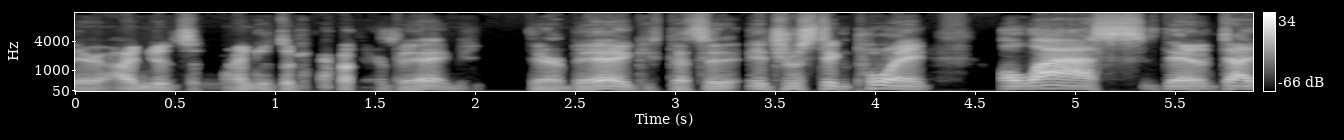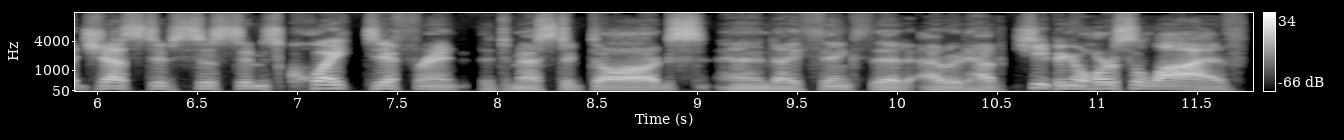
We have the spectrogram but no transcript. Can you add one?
They're hundreds and hundreds of pounds. They're big. They're big. That's an interesting point. Alas, their digestive system is quite different than domestic dogs. And I think that I would have keeping a horse alive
